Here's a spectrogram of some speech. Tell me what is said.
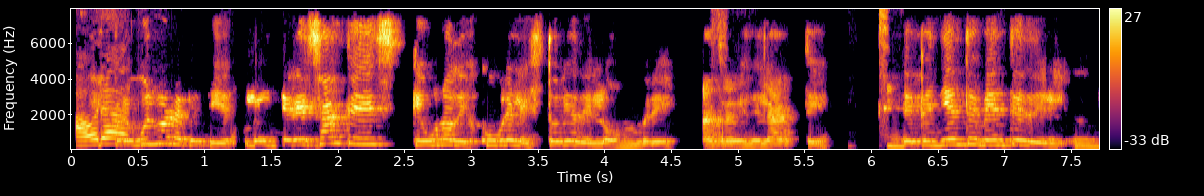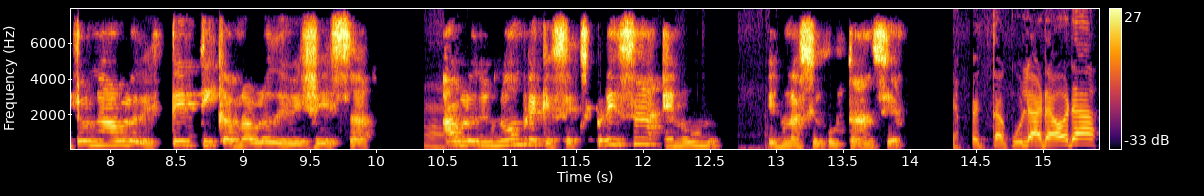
Ahora, Pero vuelvo a repetir, lo interesante es que uno descubre la historia del hombre a través del arte. Independientemente del, yo no hablo de estética, no hablo de belleza, mm. hablo de un hombre que se expresa en, un, en una circunstancia. Espectacular. Ahora,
